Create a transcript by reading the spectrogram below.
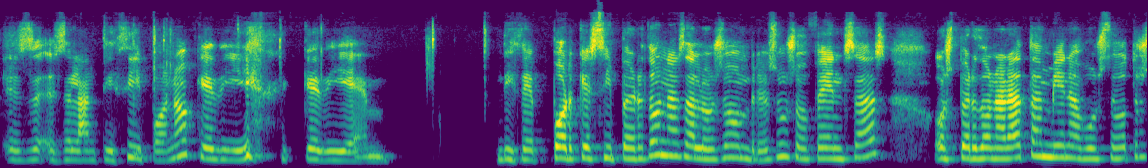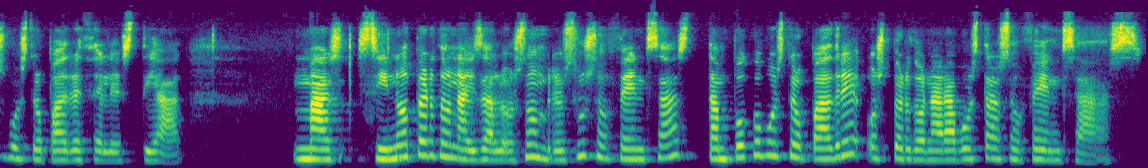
és, és l'anticipo, ¿no? Que, di, que diem. Dice, porque si perdonas a los hombres sus ofensas, os perdonará también a vosotros vuestro Padre Celestial. Mas si no perdonáis a los hombres sus ofensas, tampoco vuestro Padre os perdonará vuestras ofensas.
